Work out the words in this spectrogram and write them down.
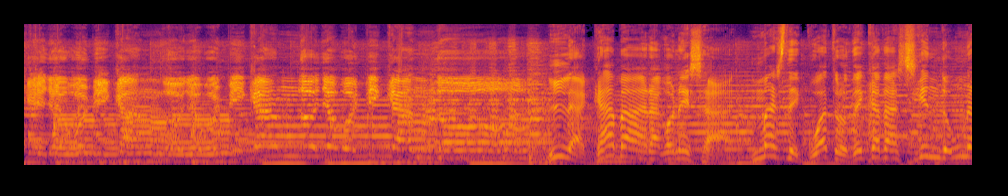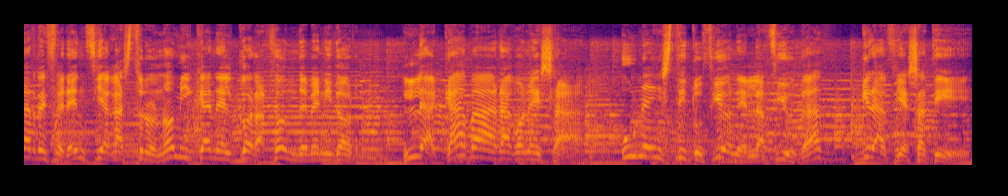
Que yo voy picando, yo voy picando, yo voy picando. La Cava Aragonesa, más de cuatro décadas siendo una referencia gastronómica en el corazón de Benidorm. La Cava Aragonesa, una institución en la ciudad gracias a ti.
